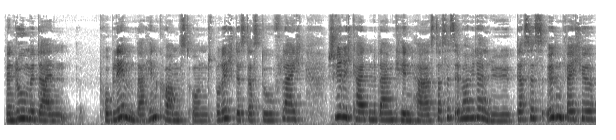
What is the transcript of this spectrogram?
Wenn du mit deinen Problemen dahin kommst und berichtest, dass du vielleicht Schwierigkeiten mit deinem Kind hast, dass es immer wieder lügt, dass es irgendwelche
